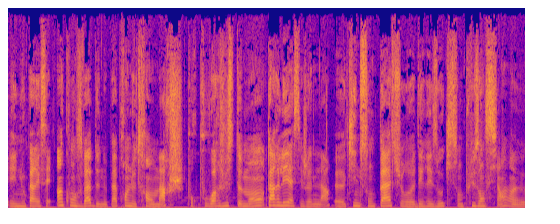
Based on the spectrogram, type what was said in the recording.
et il nous paraissait inconcevable de ne pas prendre le train en marche pour pouvoir justement parler à ces jeunes-là euh, qui ne sont pas sur euh, des réseaux qui sont plus anciens. Euh.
